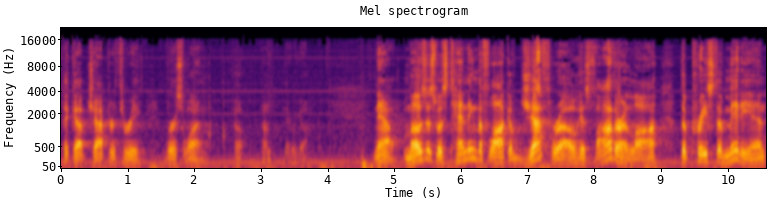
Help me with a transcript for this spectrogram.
pick up chapter 3, verse 1. Oh, um, there we go. Now, Moses was tending the flock of Jethro, his father in law, the priest of Midian,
